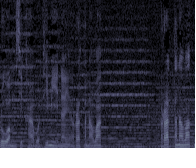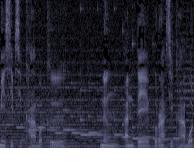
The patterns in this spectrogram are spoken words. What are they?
รวมสิกขาบทที่มีในรัตนวัครัตนวัคมีสิบสิกขาบทคือ 1. อันเตปุระสิกขาบท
